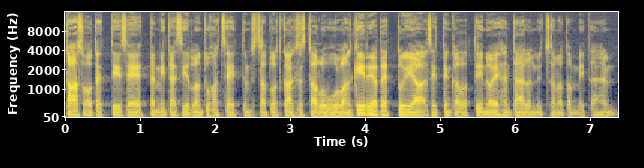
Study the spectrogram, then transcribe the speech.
taas otettiin se, että mitä silloin 1700-1800-luvulla on kirjoitettu ja sitten katsottiin, no eihän täällä nyt sanota mitään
